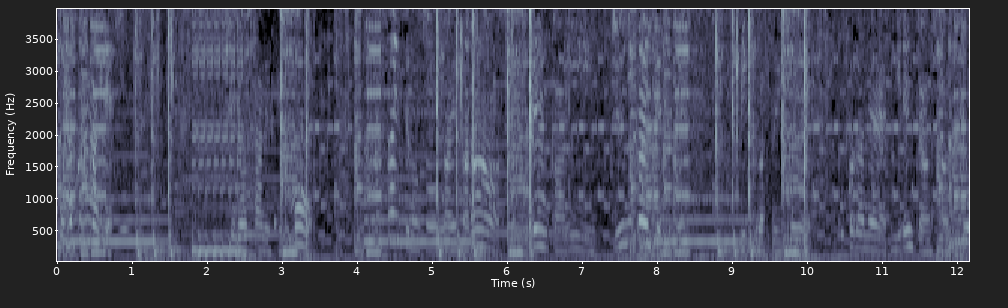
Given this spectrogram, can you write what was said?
500ハマりで。終了したんですけども朝一の状態から、え前回12回転でねビッグがついてそこからね2連チャンしたんですよ。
